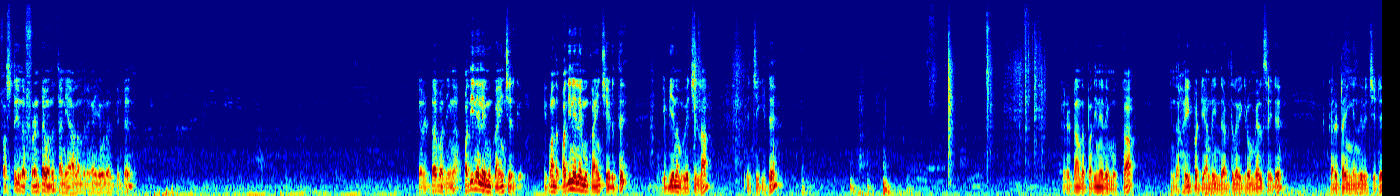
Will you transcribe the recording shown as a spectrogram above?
ஃபஸ்ட்டு இந்த ஃப்ரண்ட்டை வந்து தனியாக அளந்துருங்க. எவ்வளோ இருக்குன்ட்டு. கரெக்டாக பார்த்தீங்கன்னா பதினேழு முக்கால் இன்ச் இருக்குது இப்போ அந்த பதினேழு முக்கால் இன்ச் எடுத்து இப்படியே நம்ம வச்சிடலாம். வச்சுக்கிட்டு கரெக்டாக அந்த பதினேழு முக்கால் இந்த ஹை பட்டியாண்டு இந்த இடத்துல வைக்கிறோம் மேல் சைடு கரெக்டாக இங்கேருந்து வச்சுட்டு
